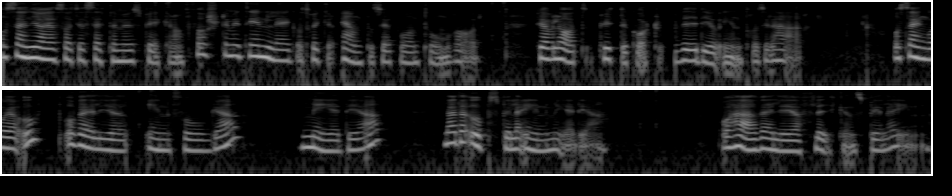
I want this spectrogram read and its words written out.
och sen gör jag så att jag sätter muspekaren först i mitt inlägg och trycker enter så jag får en tom rad. För jag vill ha ett pyttekort videointro till det här. Och sen går jag upp och väljer infoga, media, ladda upp spela in media. Och här väljer jag fliken spela in.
